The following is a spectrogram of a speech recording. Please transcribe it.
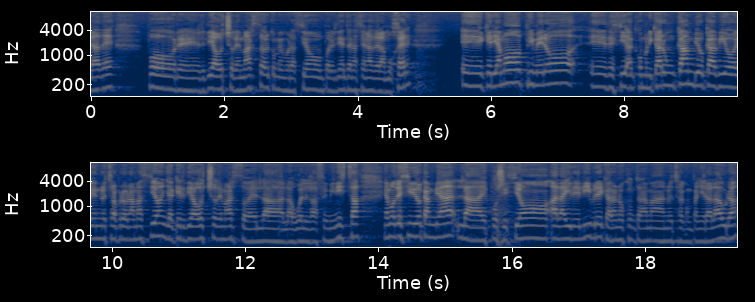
festividades por el día 8 de marzo, en conmemoración por el Día Internacional de la Mujer. Eh, queríamos primero eh, decir, comunicar un cambio que ha habido en nuestra programación, ya que el día 8 de marzo es la, la, huelga feminista. Hemos decidido cambiar la exposición al aire libre, que ahora nos contará más nuestra compañera Laura.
